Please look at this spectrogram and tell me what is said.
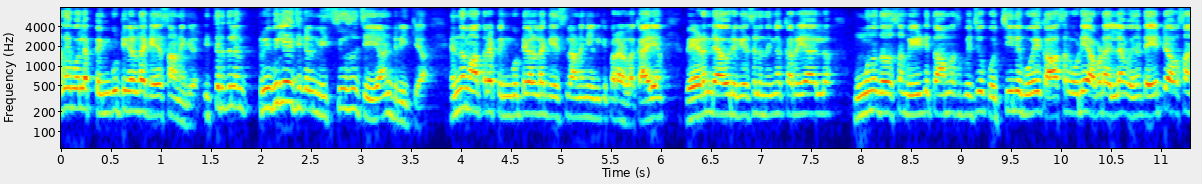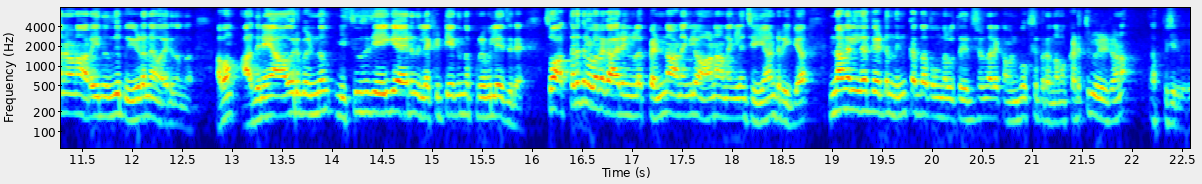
അതേപോലെ പെൺകുട്ടികളുടെ കേസാണെങ്കിൽ ഇത്തരത്തിലും പ്രിവിലേജുകൾ മിസ്യൂസ് ചെയ്യാണ്ടിരിക്കുക. എന്ന് മാത്രമേ പെൺകുട്ടികളുടെ കേസിലാണെങ്കിൽ എനിക്ക് പറയാനുള്ളൂ. കാര്യം വേടന്റെ ആ ഒരു കേസിൽ നിങ്ങൾക്കറിയാമല്ലോ. മൂന്ന് ദിവസം വീട്ടിൽ താമസിപ്പിച്ചു കൊച്ചിയിൽ പോയി കാസർഗോഡ് അവിടെ എല്ലാം വന്നിട്ട് ഏറ്റവും അവസാനമാണ് അറിയുന്നത് പീഡനമായിരുന്നത്. അപ്പം അതിനെ ആ ഒരു പെണ്ണും മിസ്യൂസ് ചെയ്യുകയായിരുന്നില്ല കിട്ടിയേക്കുന്ന പ്രിവിലേജിനെ സോ അത്തരത്തിലുള്ള കാര്യങ്ങൾ പെണ്ണാണെങ്കിലും ആണാണെങ്കിലും ചെയ്യാണ്ടിരിക്കുക. എന്നാണെങ്കിലും ഇതൊക്കെ ആയിട്ട് നിങ്ങൾക്ക് എന്താ തോന്നുന്നത് തീർച്ചയായും കമന്റ് ബോക്സിൽ പറയാം. നമുക്ക് അടുത്തൊരു വീഡിയോ ശരി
